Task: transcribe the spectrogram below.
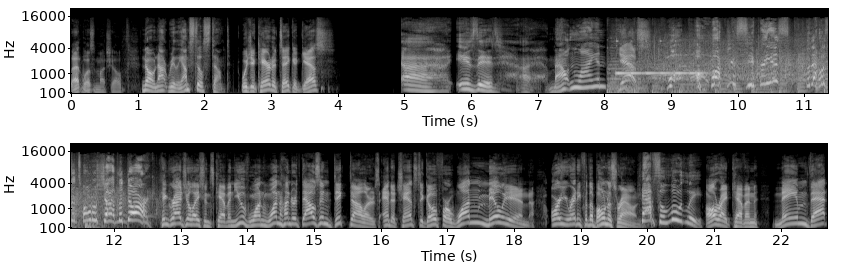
That wasn't much help. No, not really. I'm still stumped. Would you care to take a guess? Uh, is it a mountain lion? Yes! Whoa, are you serious? But that was a total shot in the dark. Congratulations, Kevin. You've won 100,000 dick dollars and a chance to go for 1 million. Are you ready for the bonus round? Absolutely. All right, Kevin. Name that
